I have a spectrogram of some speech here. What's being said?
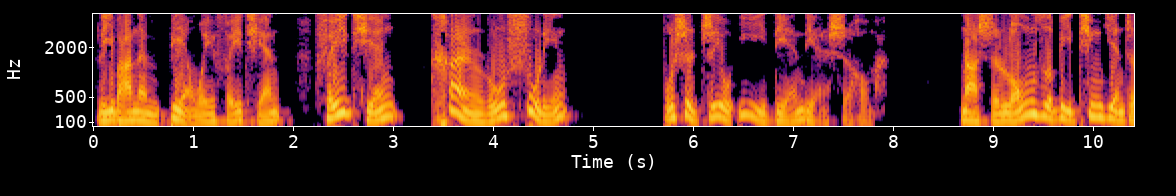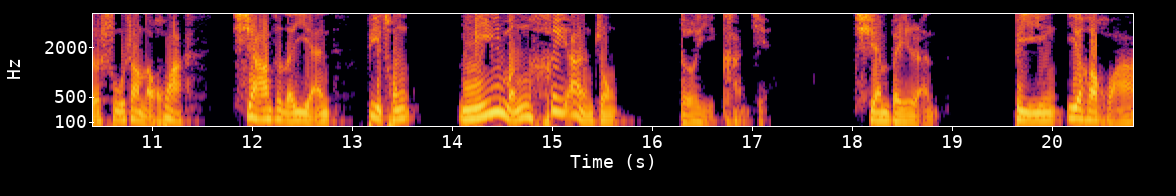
黎巴嫩变为肥田，肥田。”看如树林，不是只有一点点时候吗？那时聋子必听见这书上的话，瞎子的眼必从迷蒙黑暗中得以看见。谦卑人必因耶和华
